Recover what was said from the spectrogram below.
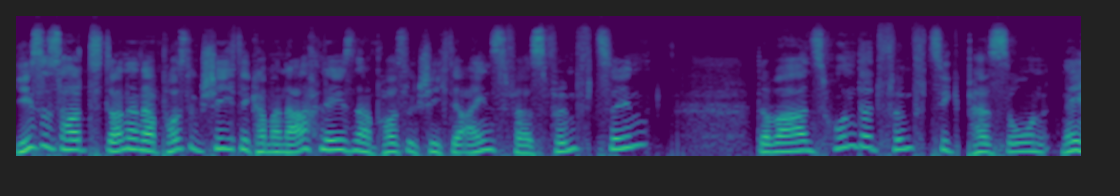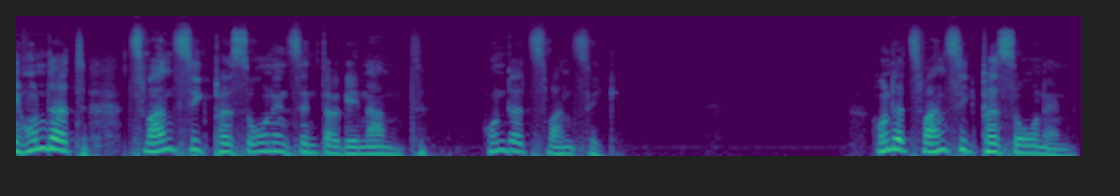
Jesus hat dann in der Apostelgeschichte, kann man nachlesen, Apostelgeschichte 1, Vers 15, da waren es 150 Personen, nee, 120 Personen sind da genannt. 120. 120 Personen.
